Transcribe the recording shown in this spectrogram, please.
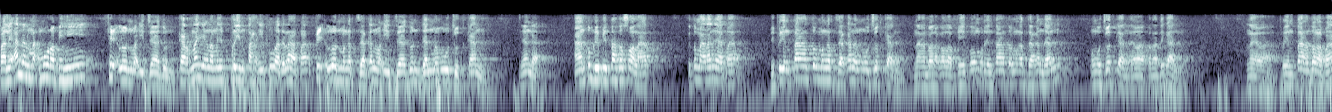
Fali anal ma'mur bihi fi'lun wa ijadun karena yang namanya perintah itu adalah apa fi'lun mengerjakan wa ijadun dan mewujudkan ya enggak antum diperintah ke salat itu maknanya apa Diperintah untuk mengerjakan dan mewujudkan. Nah, barakallahu fikum, perintah untuk mengerjakan dan mewujudkan. Ayo, perhatikan. Nah, ya, perintah untuk apa?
